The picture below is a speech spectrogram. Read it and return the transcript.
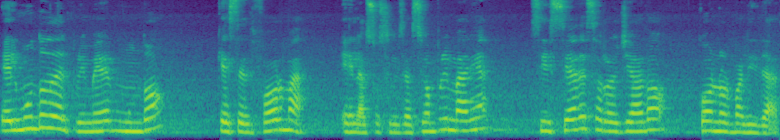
El mundo del primer mundo que se forma en la socialización primaria, si se ha desarrollado con normalidad,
